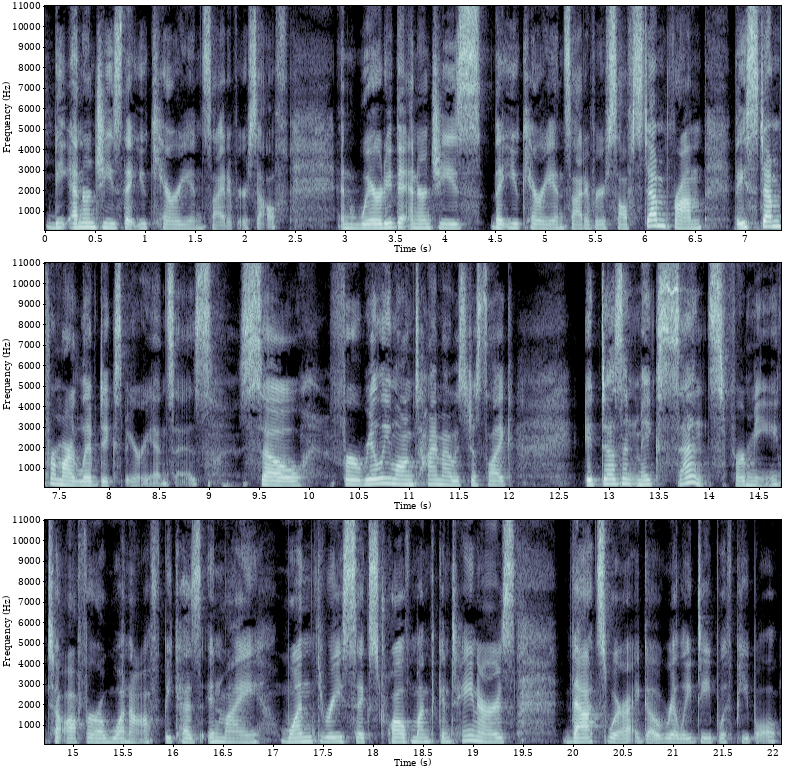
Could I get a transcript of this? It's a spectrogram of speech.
the energies that you carry inside of yourself. And where do the energies that you carry inside of yourself stem from? They stem from our lived experiences. So for a really long time, I was just like, it doesn't make sense for me to offer a one off because in my one, three, six, 12 month containers, that's where I go really deep with people.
